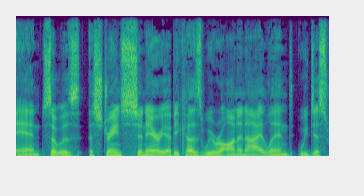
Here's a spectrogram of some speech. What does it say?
And so it was a strange scenario because we were on an island. We just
